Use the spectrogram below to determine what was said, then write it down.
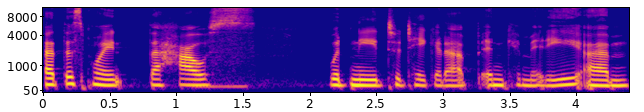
at this point, the House would need to take it up in committee. Um,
